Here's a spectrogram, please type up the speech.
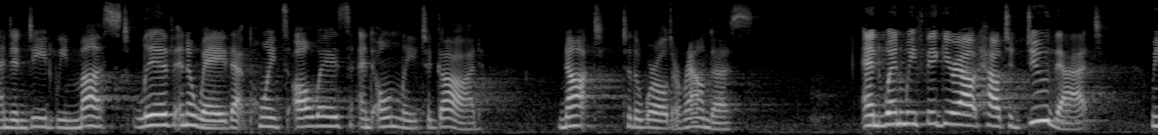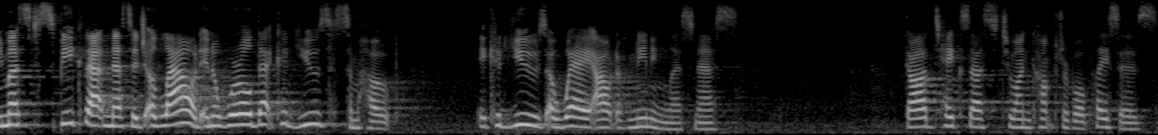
and indeed we must, live in a way that points always and only to God, not to the world around us. And when we figure out how to do that, we must speak that message aloud in a world that could use some hope. It could use a way out of meaninglessness. God takes us to uncomfortable places.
